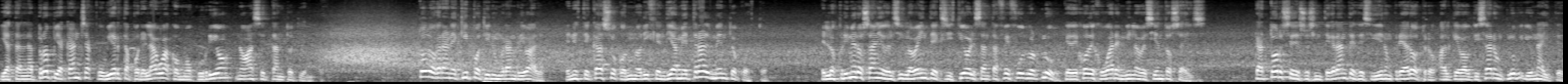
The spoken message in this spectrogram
y hasta en la propia cancha cubierta por el agua como ocurrió no hace tanto tiempo. Todo gran equipo tiene un gran rival, en este caso con un origen diametralmente opuesto. En los primeros años del siglo XX existió el Santa Fe Fútbol Club, que dejó de jugar en 1906. 14 de sus integrantes decidieron crear otro, al que bautizaron Club United,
